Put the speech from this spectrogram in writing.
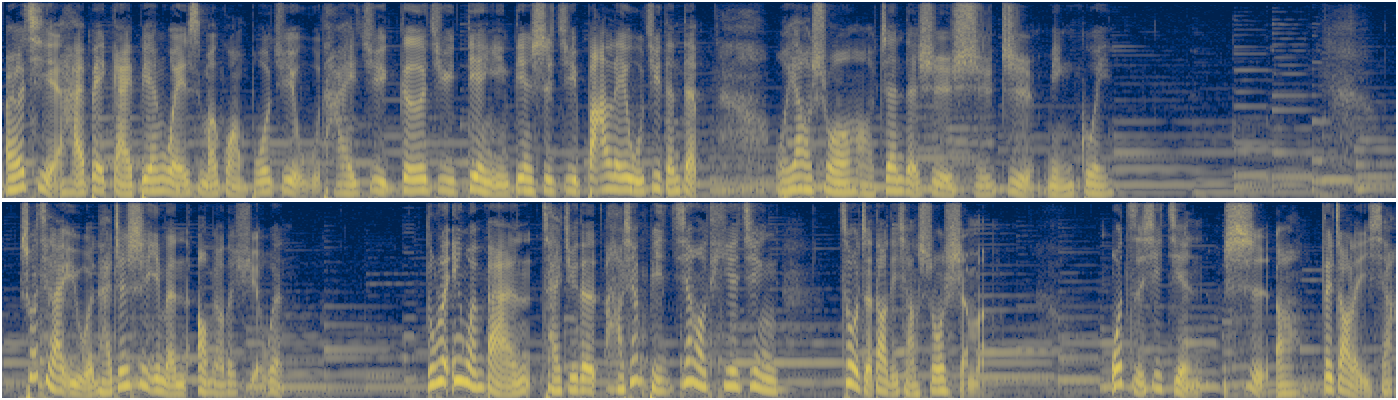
而且还被改编为什么广播剧、舞台剧、歌剧、电影、电视剧、芭蕾舞剧等等。我要说哦，真的是实至名归。说起来，语文还真是一门奥妙的学问。读了英文版，才觉得好像比较贴近作者到底想说什么。我仔细检视啊，对照了一下，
